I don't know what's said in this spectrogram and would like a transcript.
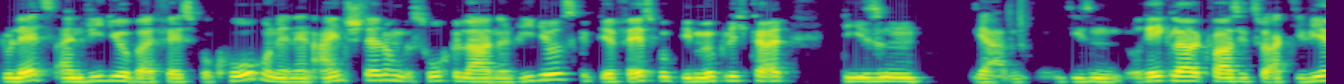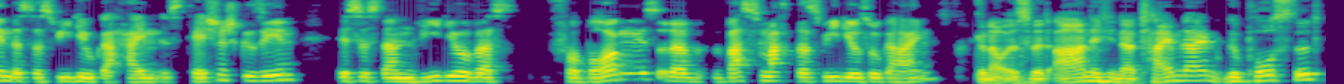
du lädst ein Video bei Facebook hoch und in den Einstellungen des hochgeladenen Videos gibt dir Facebook die Möglichkeit, diesen ja, diesen Regler quasi zu aktivieren, dass das Video geheim ist. Technisch gesehen ist es dann ein Video, was verborgen ist oder was macht das Video so geheim? Genau, es wird A nicht in der Timeline gepostet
